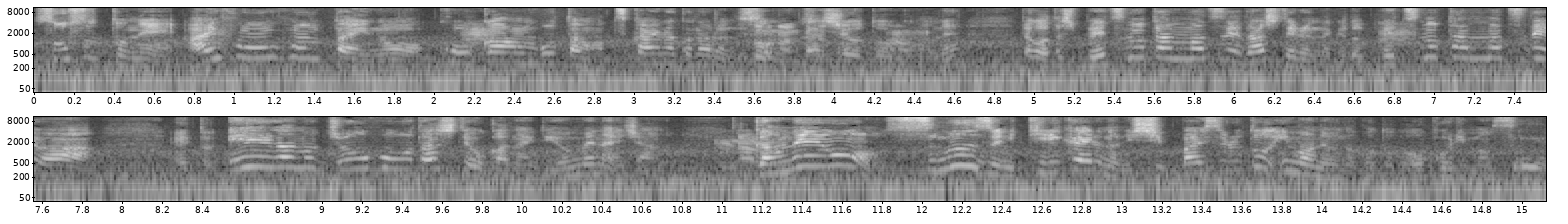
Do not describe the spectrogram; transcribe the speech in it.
そうするとね iPhone 本体の交換ボタンが使えなくなるんですよ、そうなんラジオトークのね、だから私別の端末で出してるんだけど別の端末では、えっと、映画の情報を出しておかないと読めないじゃん。画面をスムーズに切り替えるのに失敗すると今のようなことが起こります。おう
